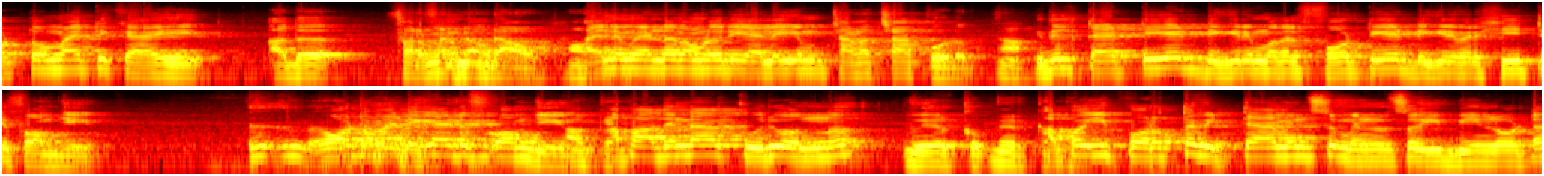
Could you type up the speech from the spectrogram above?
ഓട്ടോമാറ്റിക് ആയി അത് ഫെർമെന്റ് ആവും. അതിന് മേളിൽ നമ്മൾ ഒരു ഇലയും ചണച്ചാക്കൂടും ഇതിൽ തേർട്ടി എയ്റ്റ് ഡിഗ്രി മുതൽ ഫോർട്ടി എയ്റ്റ് ഡിഗ്രി വരെ ഹീറ്റ് ഫോം ചെയ്യും. ഓട്ടോമാറ്റിക് ആയിട്ട് ഫോം ചെയ്യും. അപ്പൊ അതിന്റെ ആ കുരു ഒന്ന് വീർക്കും. അപ്പൊ ഈ പുറത്തെ വിറ്റാമിൻസും മിനറൽസും ഈ ബീനിലോട്ട്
